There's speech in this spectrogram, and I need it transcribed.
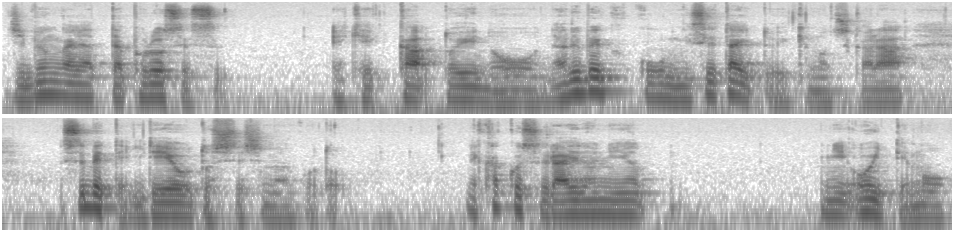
自分がやったプロセス結果というのをなるべくこう見せたいという気持ちから全て入れようとしてしまうことで各スライドににおいても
